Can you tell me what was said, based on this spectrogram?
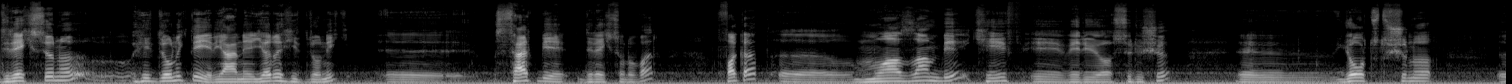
direksiyonu hidrolik değil yani yarı hidrolik e, sert bir direksiyonu var. Fakat e, muazzam bir keyif e, veriyor sürüşü. E, yol tutuşunu e,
